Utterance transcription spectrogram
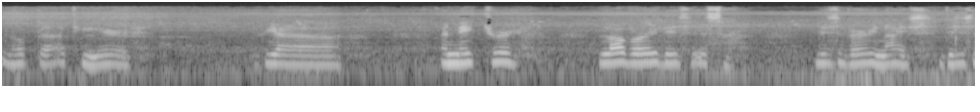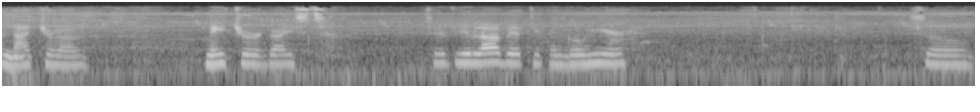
Look at here. If you're a nature lover, this is this is very nice. This is a natural nature, guys. So if you love it, you can go here. So,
